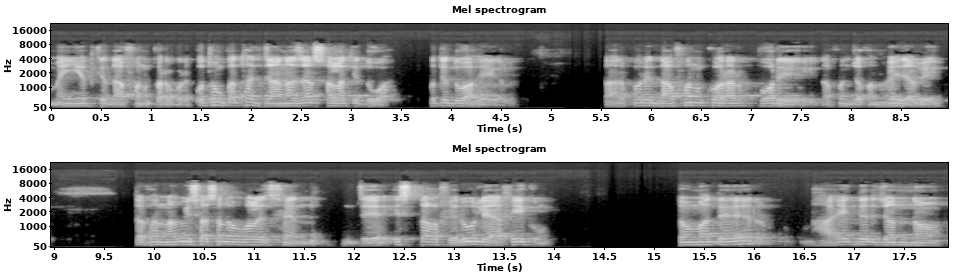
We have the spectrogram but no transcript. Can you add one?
মাইয়াতকে দাফন করার পরে, প্রথম কথা জানাজার সালাতে দোয়া, ওতে দোয়া হয়ে গেল। তারপরে দাফন করার পরে, দাফন যখন হয়ে যাবে, তখন নবী সাল্লাম বলেছেন যে ইস্তাগফিরুল আখিকুম তোমাদের ভাইদের জন্য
